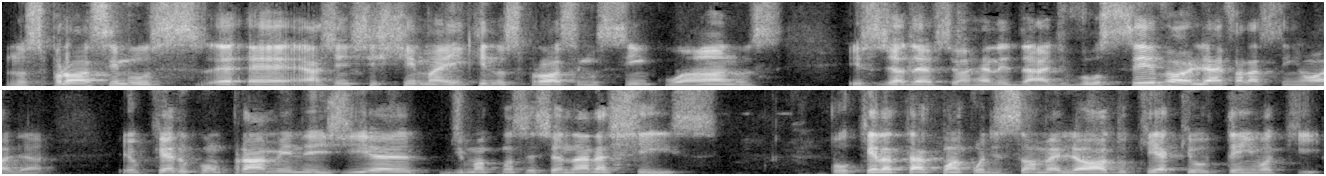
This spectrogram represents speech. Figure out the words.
Nos próximos, é, é, a gente estima aí que nos próximos cinco anos isso já deve ser uma realidade. Você vai olhar e falar assim, olha, eu quero comprar minha energia de uma concessionária X, porque ela está com uma condição melhor do que a que eu tenho aqui.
